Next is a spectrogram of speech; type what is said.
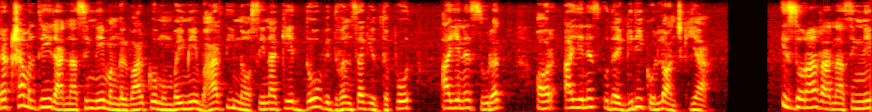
रक्षा मंत्री राजनाथ सिंह ने मंगलवार को मुंबई में भारतीय नौसेना के दो विध्वंसक युद्धपोत आईएनएस सूरत और आईएनएस उदयगिरी को लॉन्च किया। इस दौरान राजनाथ सिंह ने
